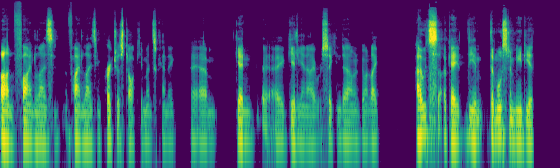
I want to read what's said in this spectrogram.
on finalizing finalizing purchase documents, kind of um, again, uh, Gilly and I were sitting down and going like, outside, okay, the the most immediate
